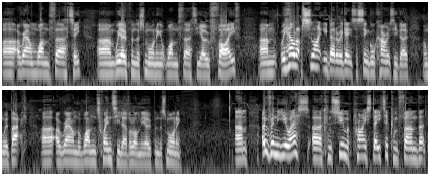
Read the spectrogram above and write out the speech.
uh, around 130. Um, we opened this morning at 130.05. Um, we held up slightly better against a single currency though, and we're back uh, around the 120 level on the open this morning. Um, over in the US, uh, consumer price data confirmed that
